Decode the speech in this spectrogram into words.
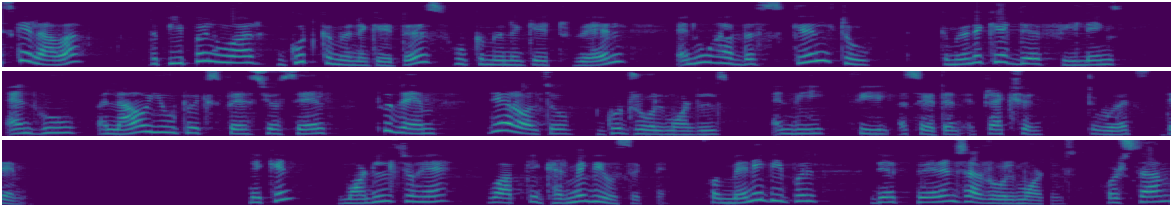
اس کے علاوہ the people who are who communicate well and who skill to communicate their feelings and who allow you to express yourself to them they are also good role model attraction لیکن ماڈلس جو ہے وہ آپ کے گھر میں بھی ہو سکتے ہیں for many people their parents are role model for some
